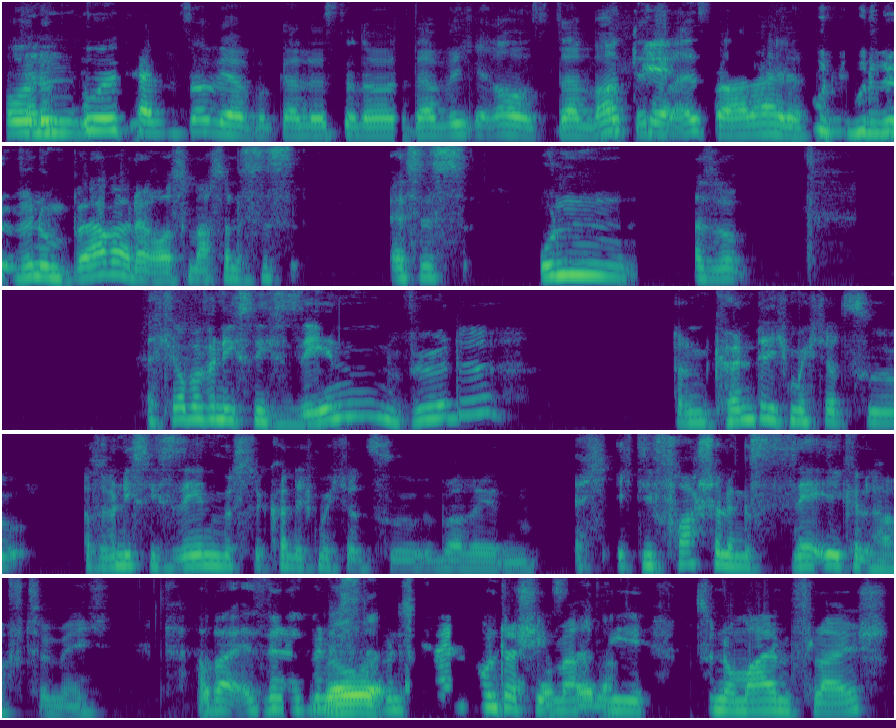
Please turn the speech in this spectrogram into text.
Ohne Dann- Pool keine Zombie-Apokalypse, da, da bin ich raus. Dann mach den Okay. Scheiß doch alleine. Gut, gut, wenn du einen Burger daraus machst und es ist, es ist un, also, ich glaube, wenn ich es nicht sehen würde, dann könnte ich mich dazu, also wenn ich es nicht sehen müsste, könnte ich mich dazu überreden. Ich, ich, die Vorstellung ist sehr ekelhaft für mich. Aber wenn, wenn, Bro, es, wenn es keinen Unterschied macht wie zu normalem Fleisch,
